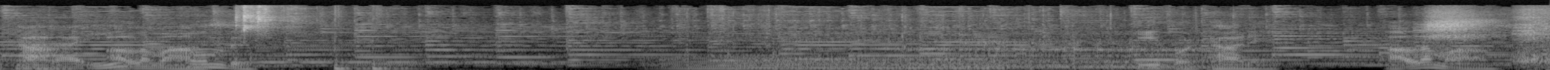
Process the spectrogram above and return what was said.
Zelkanta. Alamas. Ombis. Ibortade. Alama.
